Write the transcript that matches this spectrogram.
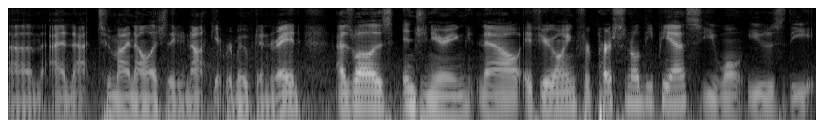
um, and uh, to my knowledge, they do not get removed in raid, as well as engineering. Now, if you're going for personal DPS, you won't use the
